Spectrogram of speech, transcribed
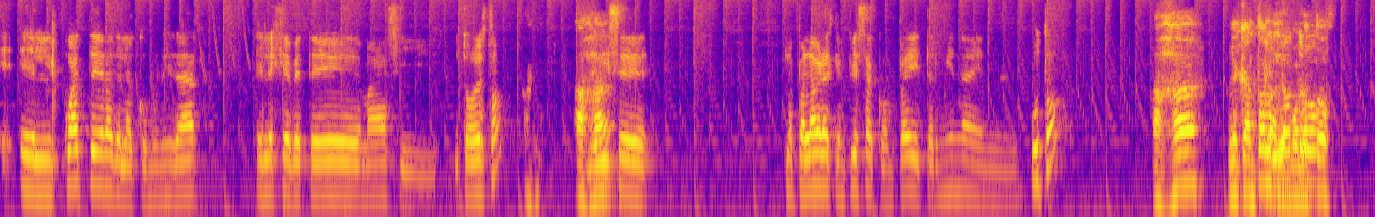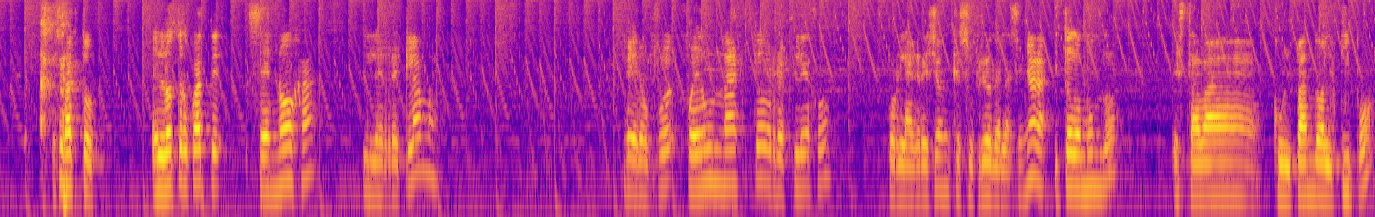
"E- el cuate era de la comunidad LGBT más y, y todo esto, le Ajá. dice la palabra que empieza con P y termina en Uto, Ajá. Le cantó la El de otro- Molotov. Exacto, el otro cuate se enoja y le reclama, pero fue, fue un acto reflejo por la agresión que sufrió de la señora y todo el mundo estaba culpando al tipo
